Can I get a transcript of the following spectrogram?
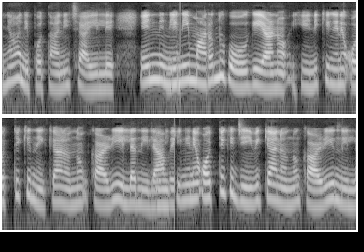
ഞാനിപ്പോൾ തനിച്ചായില്ലേ? എന്നെ നീ നീ മറന്നു പോവുകയാണോ? എനിക്കിങ്ങനെ ഒറ്റയ്ക്ക് നിൽക്കാനൊന്നും കഴിയില്ല നിലാവേ. ഇങ്ങനെ ഒറ്റയ്ക്ക് ജീവിക്കാനൊന്നും കഴിയുന്നില്ല.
